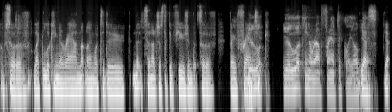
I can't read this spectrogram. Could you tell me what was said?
of sort of like looking around, not knowing what to do. So not just the confusion, but sort of very frantic. You're, lo- you're looking around frantically. Okay. Yes. Yeah.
